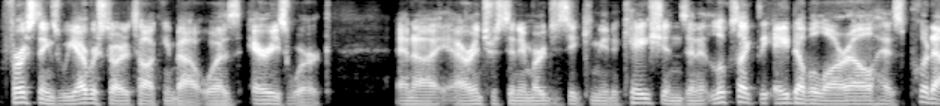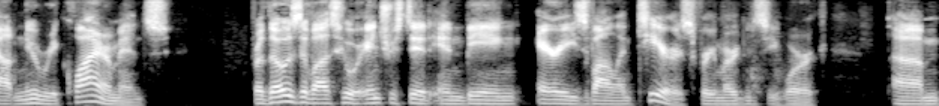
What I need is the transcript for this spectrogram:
first things we ever started talking about was ARES work, and uh, our interest in emergency communications. And it looks like the ARRL has put out new requirements for those of us who are interested in being ARES volunteers for emergency work. Um,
